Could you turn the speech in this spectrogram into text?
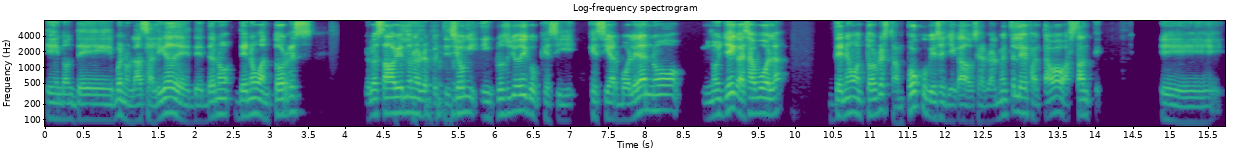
en donde, bueno, la salida de, de, de, Novan Torres, yo lo estaba viendo en la repetición, incluso yo digo que si, que si Arboleda no, no llega a esa bola, de Novan Torres tampoco hubiese llegado, o sea, realmente le faltaba bastante. Eh,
